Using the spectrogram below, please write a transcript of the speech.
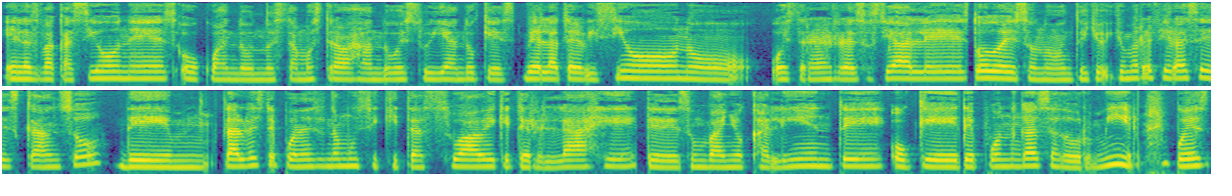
en las vacaciones o cuando no estamos trabajando o estudiando, que es ver la televisión o, estar en las redes sociales, todo eso, ¿no? Entonces yo, yo me refiero a ese descanso de mm, tal vez te pones una musiquita suave que te relaje, te des un baño caliente o que te pongas a dormir. Puedes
